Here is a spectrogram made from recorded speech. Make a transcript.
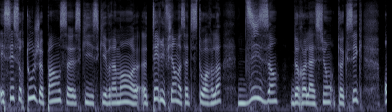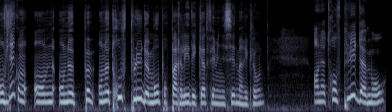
et c'est surtout, je pense, ce ce qui est vraiment euh, terrifiant dans cette histoire-là, dix ans de relations toxiques. On vient qu'on on, ne peut, on ne trouve plus de mots pour parler des cas de féminicide, Marie-Claude. On ne trouve plus de mots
